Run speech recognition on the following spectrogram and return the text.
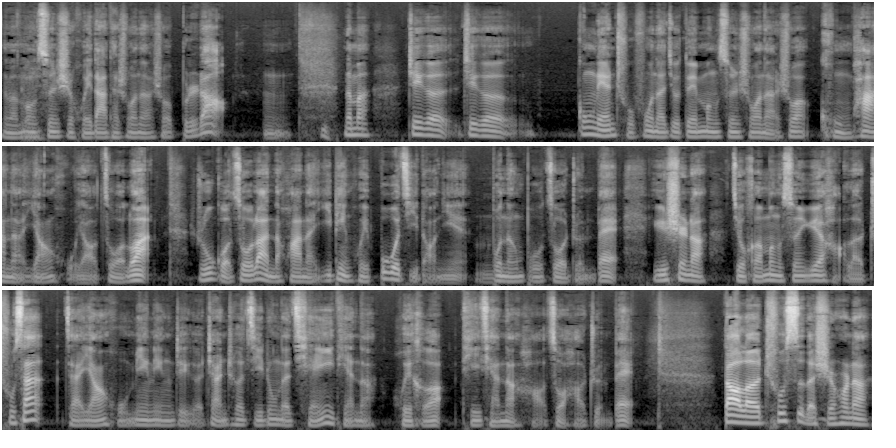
那么孟孙氏回答他说呢，说不知道。嗯，那么这个这个公廉楚父呢就对孟孙说呢，说恐怕呢杨虎要作乱。如果作乱的话呢，一定会波及到您，不能不做准备。于是呢，就和孟孙约好了初三，在杨虎命令这个战车集中的前一天呢会合，提前呢好做好准备。到了初四的时候呢，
